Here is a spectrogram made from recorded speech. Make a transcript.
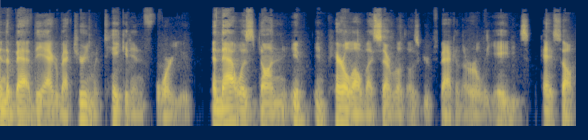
and the, mm. ba- the agrobacterium would take it in for you and that was done in, in, parallel by several of those groups back in the early 80s okay so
